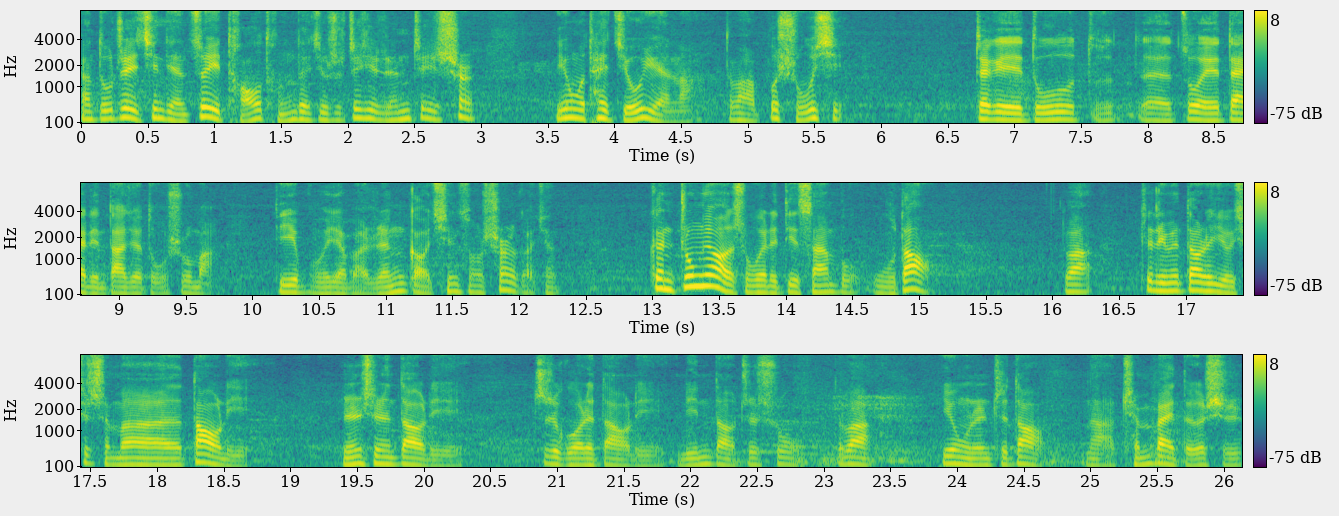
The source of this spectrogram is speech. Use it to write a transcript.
像读这些经典，最头疼的就是这些人这事儿。因为太久远了，对吧？不熟悉，这个读读呃，作为带领大家读书嘛，第一步要把人搞清楚，事儿搞清楚。更重要的是为了第三步武道，对吧？这里面到底有些什么道理？人生的道理，治国的道理，领导之术，对吧？用人之道，那成败得失，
